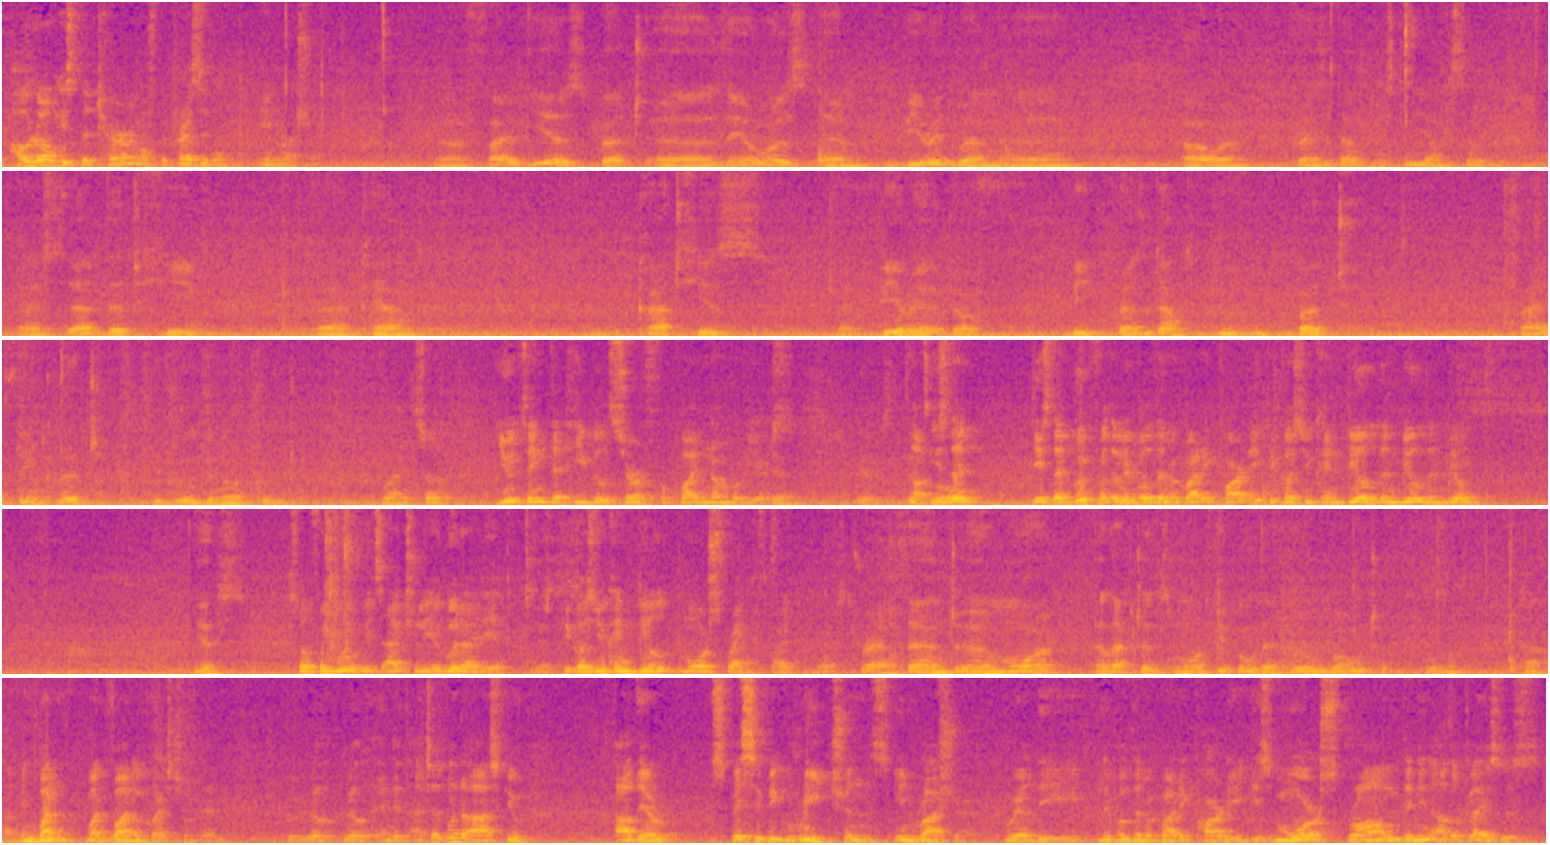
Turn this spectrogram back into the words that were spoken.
How long is the term of the president in Russia? Uh, five years, but uh, there was a period when uh, our president, Mr. Yeltsin, uh, said that he uh, can cut his uh, period of being president, but I think that it will be not good. Right, so you think that he will serve for quite a number of years? Yes, yes. Now, is that, is that good for the Liberal Democratic Party because you can build and build and build? Yes, So for you, it's actually a good idea yes. because you can build more strength, right? More strength and uh, more electors, more people that will vote for Uh, And one, one final question, then we'll, we'll end it. I just want to ask you, are there specific regions in Russia where the Liberal Democratic Party is more strong than in other places?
